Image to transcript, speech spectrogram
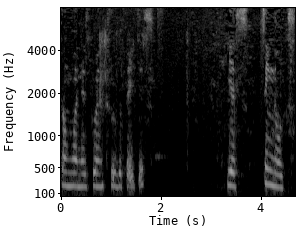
Someone is going through the pages. Yes, sing notes.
